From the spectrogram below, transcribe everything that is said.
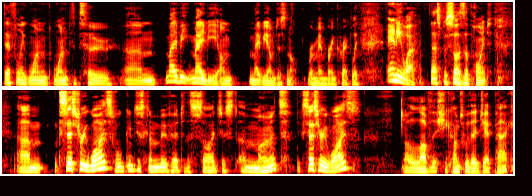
Definitely one, one to two. Um, maybe, maybe I'm maybe I'm just not remembering correctly. Anyway, that's besides the point. Um, accessory wise, we're just going to move her to the side just a moment. Accessory wise, I love that she comes with a jetpack,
